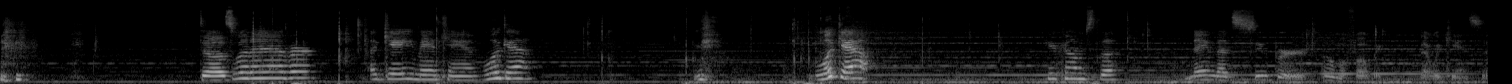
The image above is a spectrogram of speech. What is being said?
Oh, Does whatever a gay man can. Look out. Look out. Here comes the name that's super homophobic that we can't say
